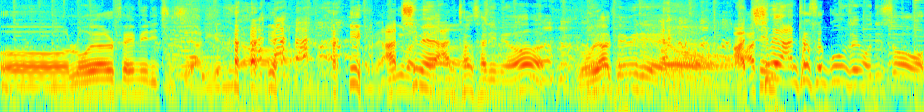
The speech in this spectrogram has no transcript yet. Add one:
어 royal family 출신이 아니겠느냐. 아침에. 안창살이면 royal family예요. 아침에 안창살 구운 셈 어디 있어?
